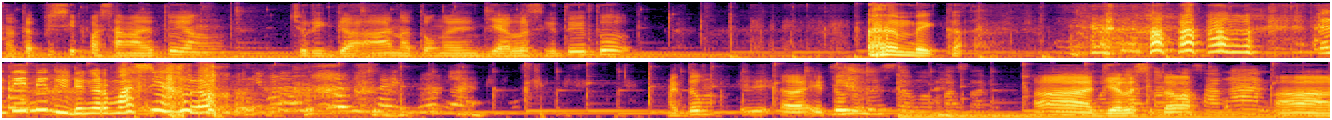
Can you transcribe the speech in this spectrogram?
Nah tapi si pasangan itu yang curigaan atau enggak yang jealous gitu itu BK Nanti ini didengar Masnya loh. itu eh, itu sama pasangan. ah jealous itu pasangan. ah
